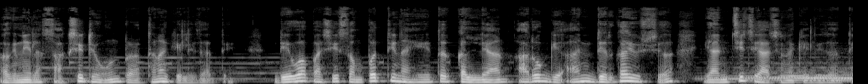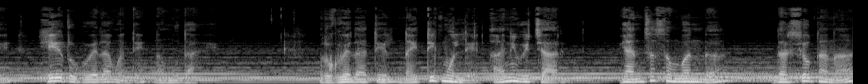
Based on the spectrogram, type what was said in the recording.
अग्नीला साक्षी ठेवून प्रार्थना केली जाते. देवापाशी संपत्ती नाही तर कल्याण आरोग्य आणि दीर्घायुष्य यांचीच याचना केली जाते हे ऋग्वेदामध्ये नमूद आहे. ऋग्वेदातील नैतिक मूल्ये आणि विचार यांचा संबंध दर्शवताना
